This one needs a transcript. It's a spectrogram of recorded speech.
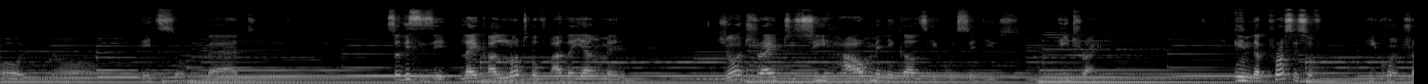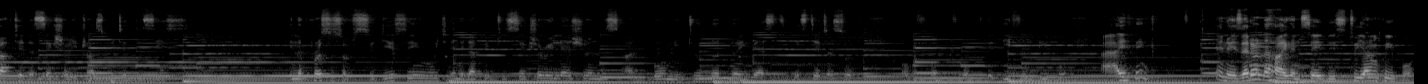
Oh no, it's so bad. So, this is it. Like a lot of other young men, Joe tried to see how many girls he could seduce. He tried. In the process of he contracted a sexually transmitted disease. In the process of seducing, which ended up into sexual relations and boom, into not knowing the, the status of. I think, anyways, I don't know how I can say this to young people.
